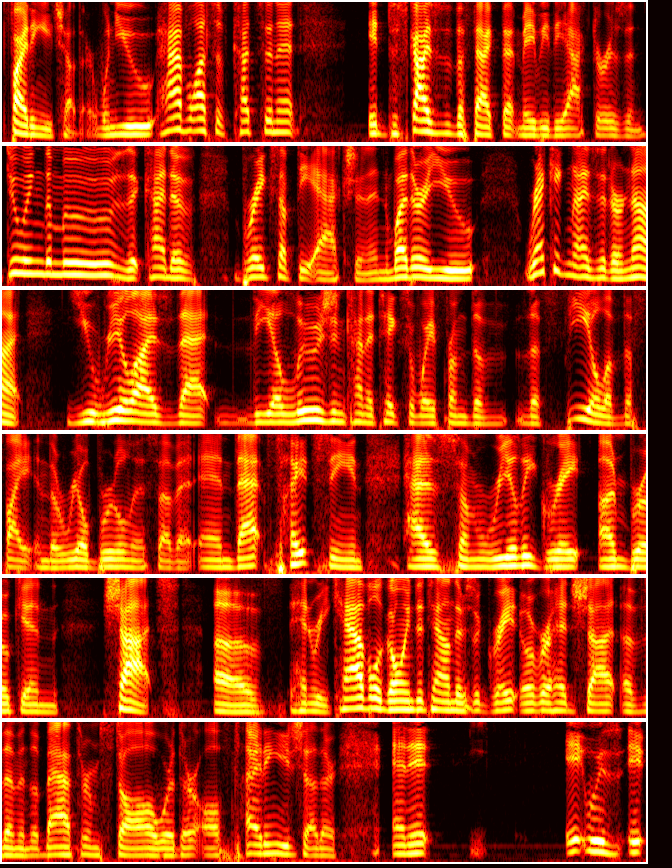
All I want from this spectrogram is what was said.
fighting each other. When you have lots of cuts in it, it disguises the fact that maybe the actor isn't doing the moves. It kind of breaks up the action. And whether you recognize it or not, you realize that the illusion kind of takes away from the the feel of the fight and the real brutalness of it. And that fight scene has some really great unbroken shots of Henry Cavill going to town. There's a great overhead shot of them in the bathroom stall where they're all fighting each other, and it it was it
